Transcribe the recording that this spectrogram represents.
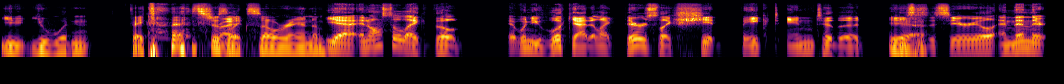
you you wouldn't fake that it's just Right. like so random Yeah, and also like the it, when you look at it, like there's like shit baked into the yeah pieces of cereal, and then there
